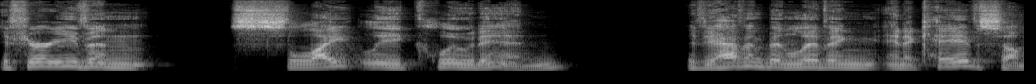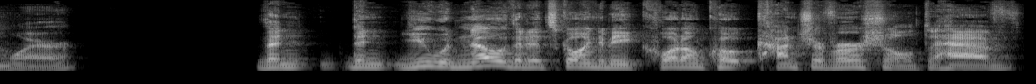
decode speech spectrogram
if you're even slightly clued in. If you haven't been living in a cave somewhere, then, then you would know that it's going to be quote unquote controversial to have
